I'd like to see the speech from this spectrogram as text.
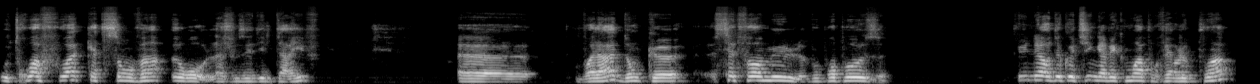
ou trois fois 420 euros. Là, je vous ai dit le tarif. Euh, voilà, donc euh, cette formule vous propose une heure de coaching avec moi pour faire le point.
